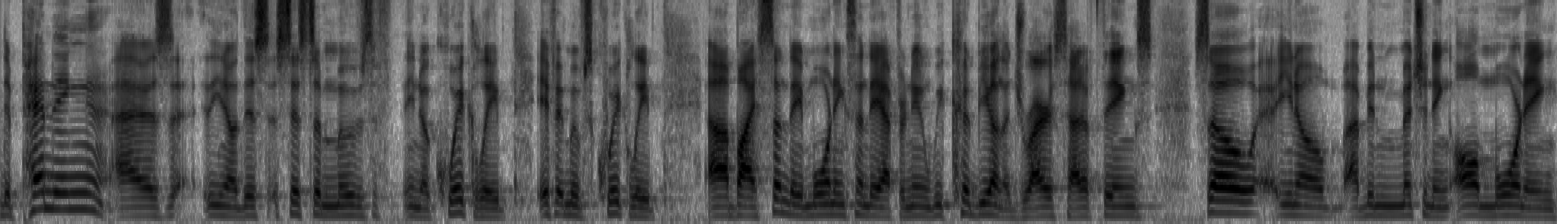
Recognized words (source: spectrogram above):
depending as you know this system moves you know quickly, if it moves quickly, uh, by Sunday morning, Sunday afternoon, we could be on the drier side of things. So, you know, I've been mentioning all morning,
